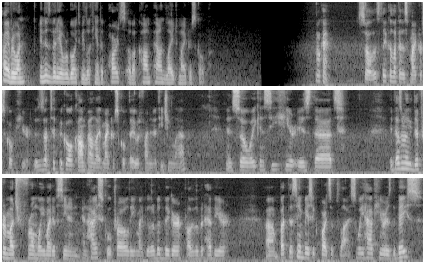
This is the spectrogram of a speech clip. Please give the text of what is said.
Hi everyone. In this video we're going to be looking at the parts of a compound light microscope. Okay, so let's take a look at this microscope here. This is a typical compound light microscope that you would find in a teaching lab. And so what you can see here is that it doesn't really differ much from what you might have seen in, in high school probably. It might be a little bit bigger, probably a little bit heavier. Um, but the same basic parts apply. So what you have here is the base,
